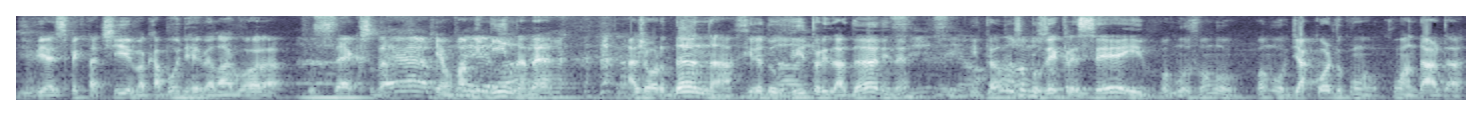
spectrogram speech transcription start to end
de ver a expectativa, acabou de revelar agora ah, o sexo da é, que é uma menina, lá, né? A Jordana, filha do Vitor e da Dani, né? Sim, sim, então nós vamos ver crescer e vamos, vamos, vamos de acordo com, com o andar da,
